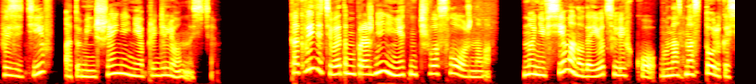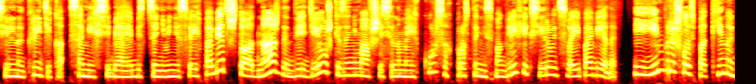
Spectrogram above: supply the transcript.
Позитив от уменьшения неопределенности. Как видите, в этом упражнении нет ничего сложного. Но не всем оно дается легко. У нас настолько сильна критика самих себя и обесценивание своих побед, что однажды две девушки, занимавшиеся на моих курсах, просто не смогли фиксировать свои победы. И им пришлось покинуть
